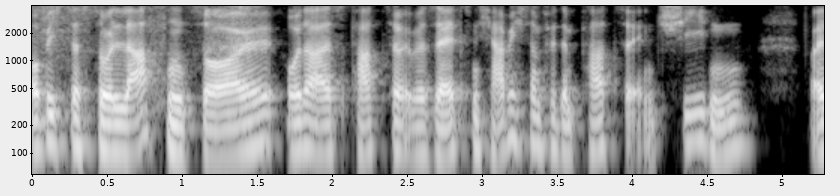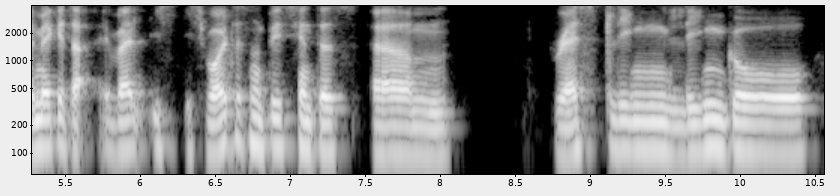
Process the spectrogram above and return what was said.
ob ich das so lassen soll oder als Patzer übersetzen. Ich habe mich dann für den Patzer entschieden, weil mir gedacht, weil ich, ich wollte so ein bisschen das ähm, Wrestling-Lingo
